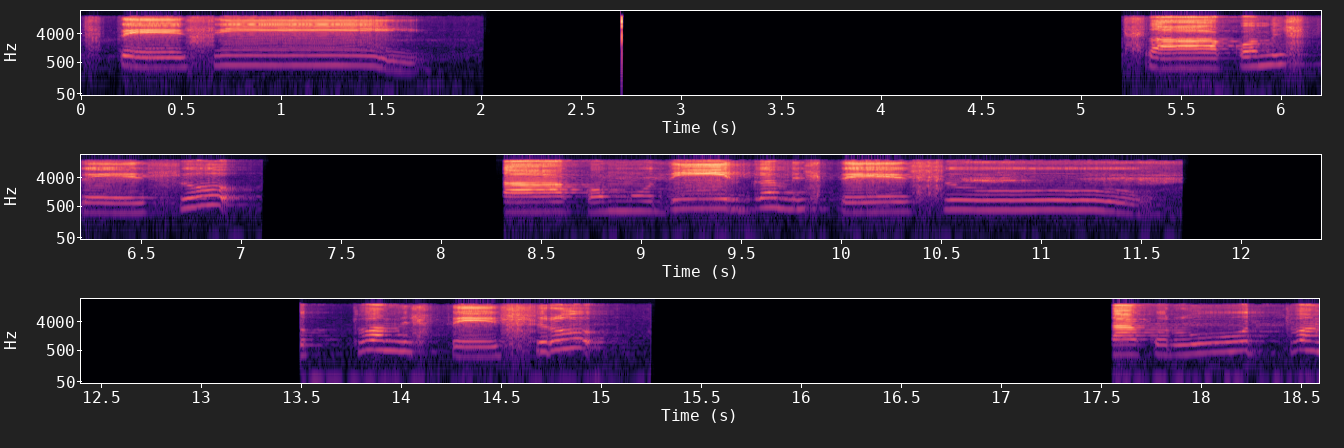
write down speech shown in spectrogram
ステーシサーコミステーシサーコムディーガミステシ Toma este, Shru. సై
